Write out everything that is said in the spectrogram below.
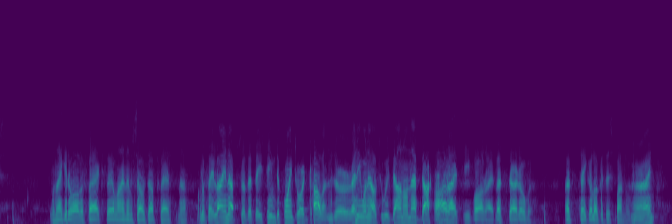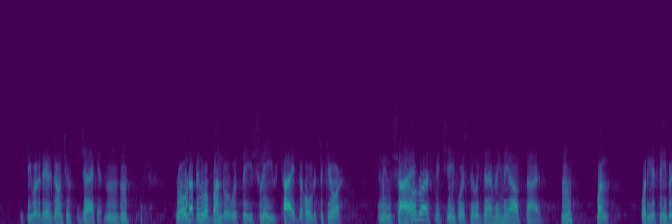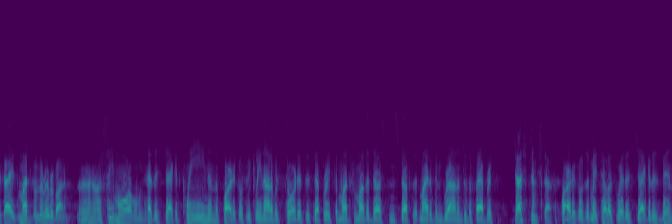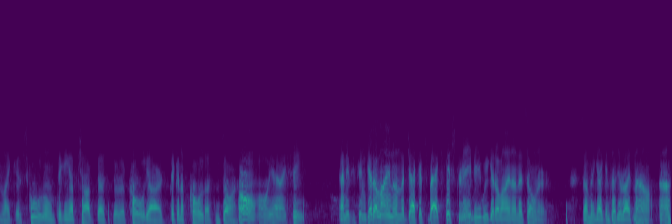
When I get all the facts, they'll line themselves up fast enough. Well, if they line up so that they seem to point toward Collins or anyone else who was down on that dock today. All right, Chief, all right. Let's start over. Let's take a look at this bundle. All right. You see what it is, don't you? The jacket. Mm-hmm. Rolled up into a bundle with the sleeves tied to hold it secure. And inside. Don't rush me, Chief. We're still examining the outside. Hmm? Well, what do you see besides mud from the river bottom? Uh, I'll see more when we've had this jacket clean and the particles we clean out of it sorted to separate the mud from other dust and stuff that might have been ground into the fabric. Dust and stuff. Particles that may tell us where this jacket has been, like a schoolroom picking up chalk dust or a coal yard picking up coal dust and so on. Oh, oh, yeah, I see. And if you can get a line on the jacket's back history. Maybe we get a line on its owner. Something I can tell you right now. Huh?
